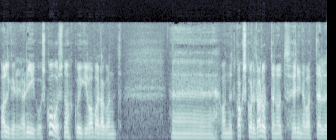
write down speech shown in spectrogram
allkirja Riigikogus koos, noh kuigi Vabaerakond äh, on nüüd kaks korda arutanud erinevatel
